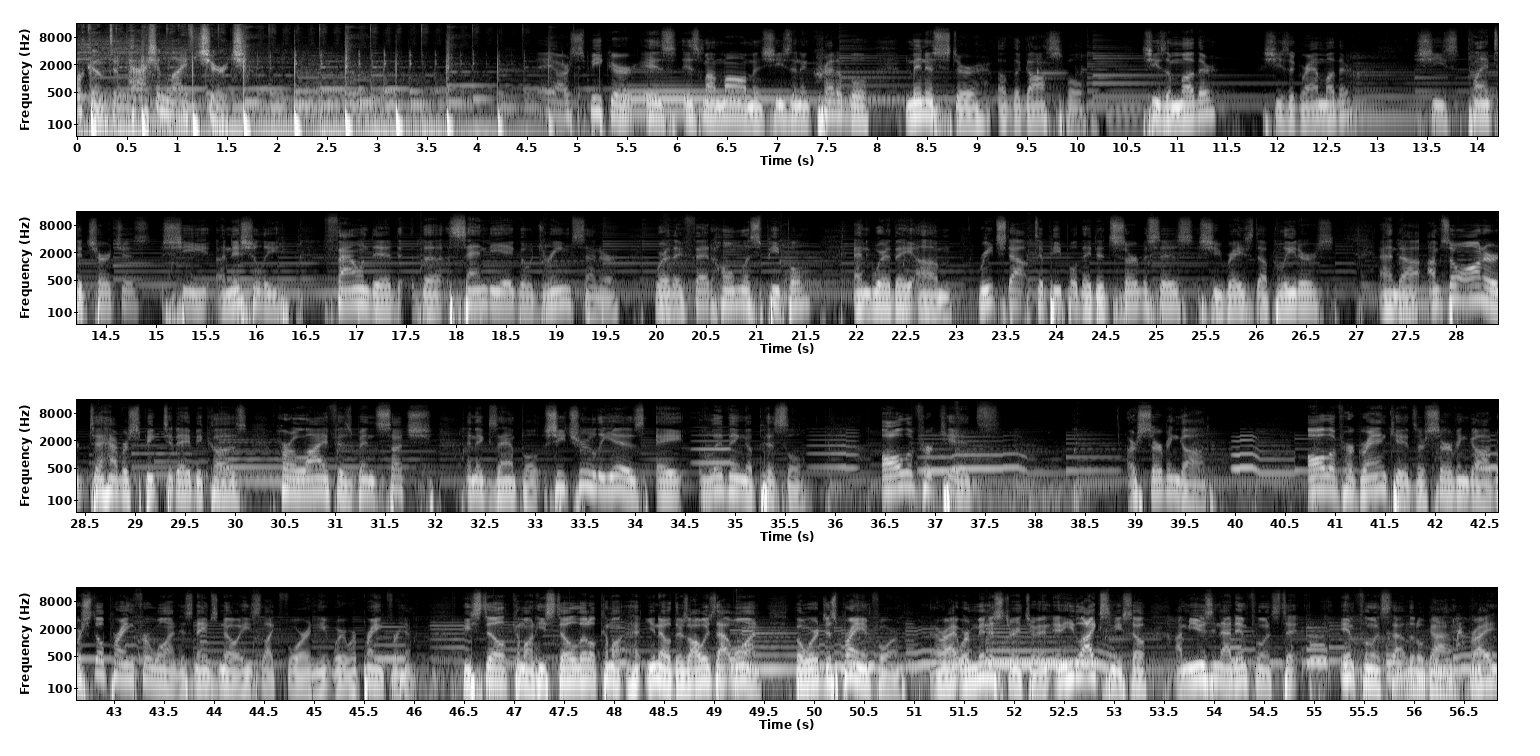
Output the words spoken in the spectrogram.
Welcome to Passion Life Church. Hey, our speaker is, is my mom, and she's an incredible minister of the gospel. She's a mother, she's a grandmother, she's planted churches. She initially founded the San Diego Dream Center, where they fed homeless people and where they um, reached out to people. They did services, she raised up leaders. And uh, I'm so honored to have her speak today because her life has been such an example. She truly is a living epistle. All of her kids are serving God. All of her grandkids are serving God. We're still praying for one. His name's Noah. He's like four, and he, we're, we're praying for him. He's still, come on, he's still little, come on. You know, there's always that one, but we're just praying for him. All right, we're ministering to him, and, and he likes me, so I'm using that influence to influence that little guy, right?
